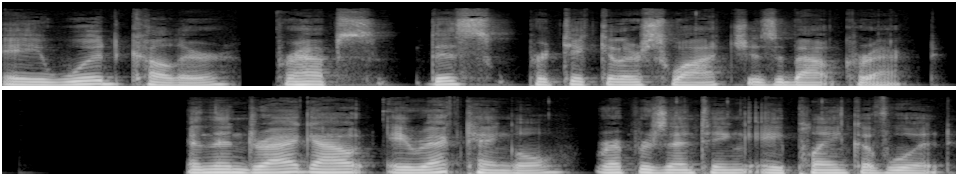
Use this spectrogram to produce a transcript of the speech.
a wood color, perhaps this particular swatch is about correct. And then drag out a rectangle representing a plank of wood.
